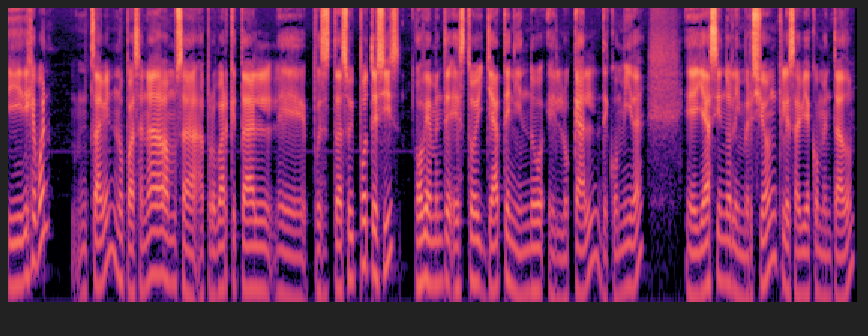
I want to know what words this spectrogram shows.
Y dije, bueno, está bien, no pasa nada, vamos a, probar qué tal eh, pues está su hipótesis. Obviamente estoy ya teniendo el local de comida, eh, ya haciendo la inversión que les había comentado.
